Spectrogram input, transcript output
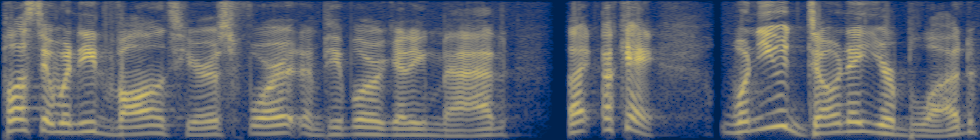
Plus, they would need volunteers for it, and people are getting mad. Like, okay, when you donate your blood,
